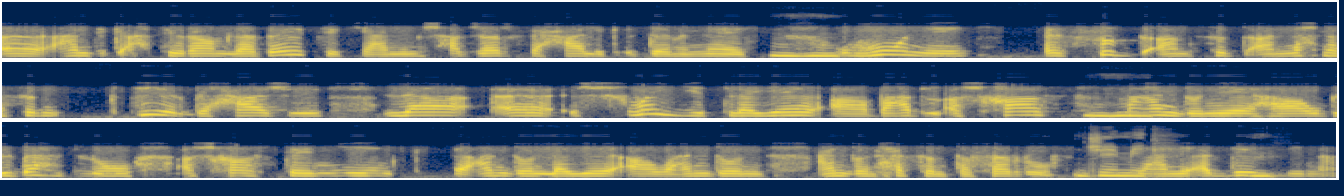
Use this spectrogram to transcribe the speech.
آه، عندك احترام لذاتك يعني مش حتجرسي حالك قدام الناس. وهون صدقا صدقا نحن صرنا كثير بحاجة لشويه آه، لياقة بعض الأشخاص ما عندهم إياها وببهدلوا أشخاص ثانيين عندهم لياقة وعندهم عندهم حسن تصرف. جميل. يعني قد إيه نعم,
